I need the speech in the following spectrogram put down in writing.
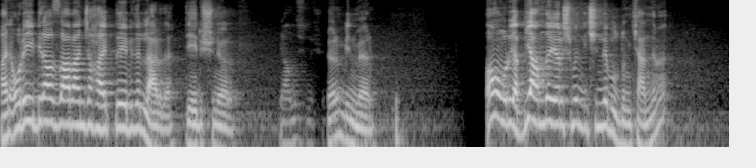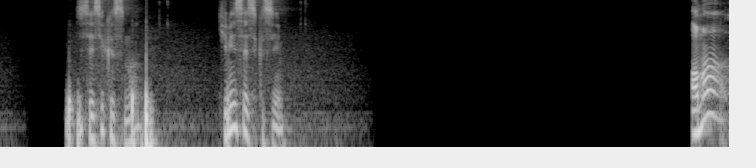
Hani orayı biraz daha bence hype'layabilirlerdi diye düşünüyorum. Yanlış mı düşünüyorum bilmiyorum. Ama oraya bir anda yarışmanın içinde buldum kendimi. Sesi kısmı. Kimin sesi kısayım? Ama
